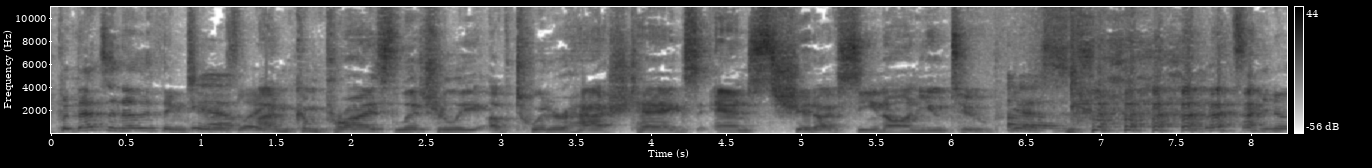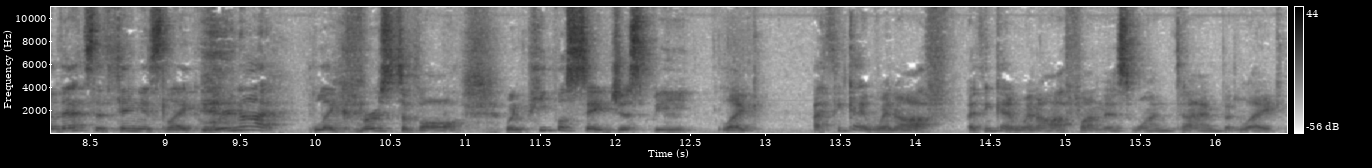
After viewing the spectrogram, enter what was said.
but that's another thing too. Yeah. Is like, I'm comprised literally of Twitter hashtags and shit I've seen on YouTube. Uh-huh. Yes. Well, that's you know that's the thing is like we're not like first of all when people say just be like I think I went off I think I went off on this one time but like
